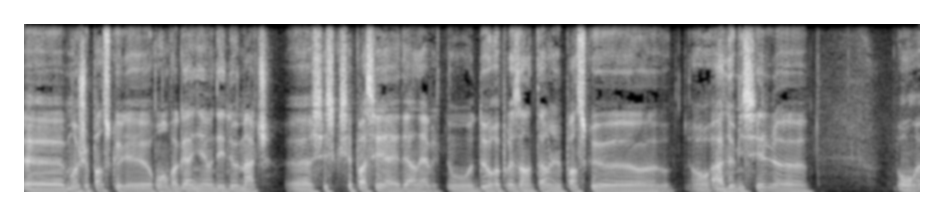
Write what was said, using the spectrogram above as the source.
moi, je pense que le Rouen va gagner un des deux matchs. C'est ce qui s'est passé l'année dernière avec nos deux représentants. Je pense que à domicile. Bon,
